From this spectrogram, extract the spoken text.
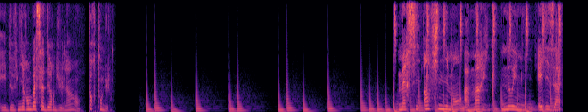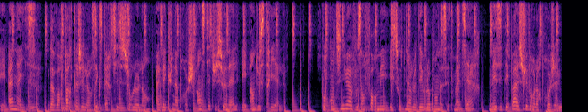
et devenir ambassadeur du lin en portant du lin. Merci infiniment à Marie, Noémie, Elisa et Anaïs d'avoir partagé leurs expertises sur le lin avec une approche institutionnelle et industrielle. Pour continuer à vous informer et soutenir le développement de cette matière, n'hésitez pas à suivre leurs projets.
